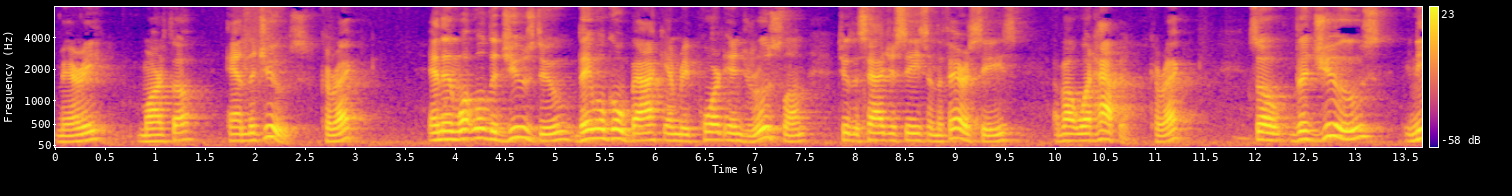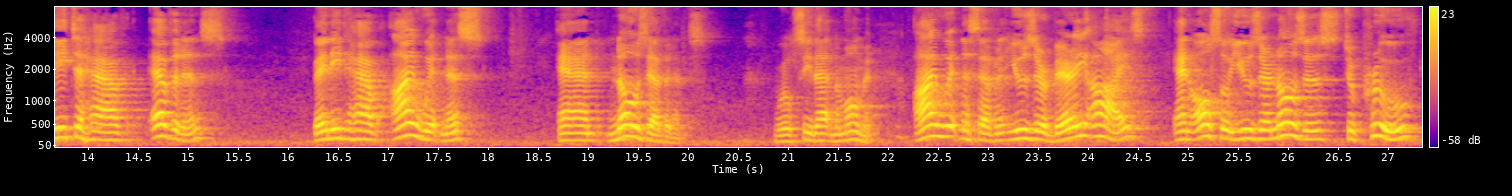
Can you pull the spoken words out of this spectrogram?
Mary, Martha, and the Jews, correct? And then what will the Jews do? They will go back and report in Jerusalem to the Sadducees and the Pharisees about what happened, correct? So the Jews need to have evidence, they need to have eyewitness and nose evidence. We'll see that in a moment. Eyewitness evidence use their very eyes and also use their noses to prove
